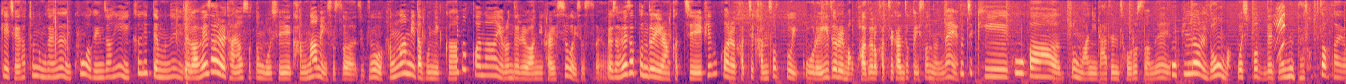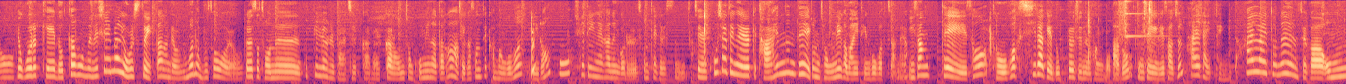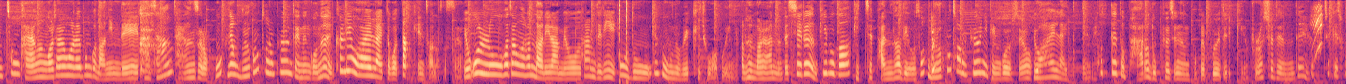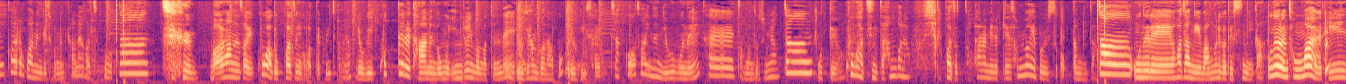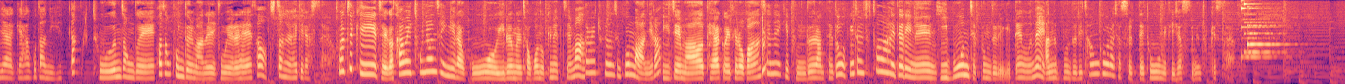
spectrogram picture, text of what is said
특히 제 사촌 동생은 코가 굉장히 크기 때문에 제가 회사를 다녔었던 곳이 강남에 있었어가지고 강남이다 보니까 피부과나 이런 데를 많이 갈 수가 있었어요. 그래서 회사분들이랑 같이 피부과를 같이 간 적도 있고 레이저를 막 받으러 같이 간 적도 있었는데 솔직히 코가 좀 많이 낮은 저로서는 코 filler를 너무 맞고 싶었는데 너무 무섭잖아요. 이거 이렇게 넣다 보면 실명이 올 수도 있다는데 얼마나 무서워요. 그래서 저는 코 filler를 맞을까 말까 엄청 고민하다가 제가 선택한 방법은 이런 코 shading을 하는 거를 선택 선택을 했습니다. 지금 코 shading을 이렇게 다 했는데 좀 정리가 많이 된 것 같지 않아요? 이 상태에서 더 확실하게 높여주는 방법 바로 동생에게 사준 highlighter입니다. highlighter는 제가 엄청 다양한 걸 사용을 해본 건 아닌데 가장 자연스럽고 그냥 물광처럼 표현되는 거는 클리오 highlighter가 딱 괜찮았었어요. 이걸로 화장을 한 날이라면 사람들이 어, 너 피부 오늘 왜 이렇게 좋아 보이냐 라는 말을 하는데 실은 피부가 빛에 반사되어서 물광처럼 표현이 된 거였어요. 이 highlighter 때문에. 콧대도 바로 높여주는 법을 보여드릴게요. 브러쉬도 되는데 솔직히 손가락 하는 게 저는 편해가지고 짠! 지금 말하는 사이 코가 높아진 것 같아 보이잖아요? 여기 콧대를 닿으면 너무 인조인간 같은데 여기 한번 하고 여기 살짝 꺼져 있는 이 부분을 살짝 만져주면 짠! 어때요? 코가 진짜 한 번에 샥 빠졌죠? 사람이 이렇게 선명해 보일 수가 없답니다. 짠! 오늘의 화장이 마무리가 됐습니다. 오늘은 정말 데일리하게 하고 다니기 딱 좋은 정도의 화장품들만을 구매를 해서 추천을 해드렸어요. 솔직히 제가 사회 초년생이라고 이름을 적어놓긴 했지만 사회초년생뿐만 아니라 이제 막 대학교에 들어간 새내기 분들한테도 굉장히 추천을 해드리는 기본 제품들이기 때문에 많은 분들이 참고를 하셨을 때 도움이 되셨으면 좋겠어요.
